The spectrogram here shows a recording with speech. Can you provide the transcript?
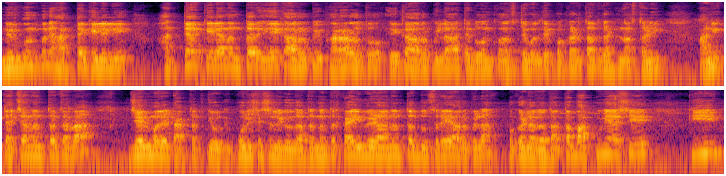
निर्गुणपणे हत्या केलेली. हत्या केल्यानंतर एक आरोपी फरार होतो. एका आरोपीला ते दोन कॉन्स्टेबल ते पकडतात घटनास्थळी आणि त्याच्यानंतर त्याला जेलमध्ये टाकतात किंवा पोलीस स्टेशनला घेऊन जातात. नंतर काही वेळानंतर दुसऱ्याही आरोपीला पकडलं जातं. आता बातमी अशी आहे की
